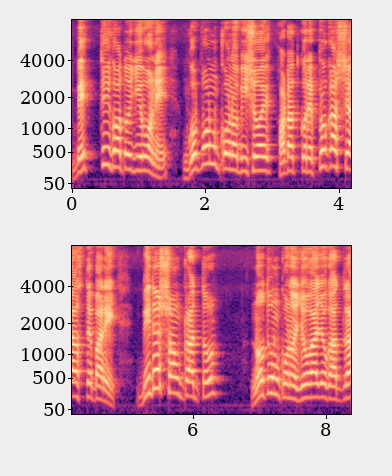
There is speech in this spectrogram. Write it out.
ব্যক্তিগত জীবনে গোপন কোনো বিষয় হঠাৎ করে প্রকাশ্যে আসতে পারে। বিদেশ সংক্রান্ত নতুন কোনো যোগাযোগ আদ্রা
